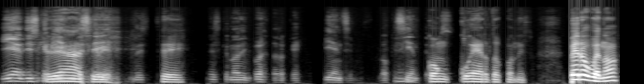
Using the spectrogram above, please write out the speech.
Bien, dice que bien. Que sí. bien. Sí, Es que no le importa lo que piensen, lo que sienten. concuerdo con eso. Pero bueno,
